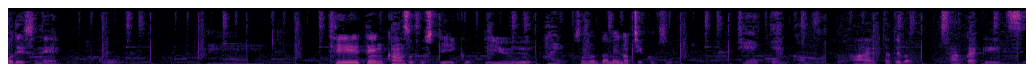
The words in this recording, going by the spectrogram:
をですね、こう、うーん定点観測していくっていう、はい。そのためのチェックツール。定点観測？はい。例えば3ヶ月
